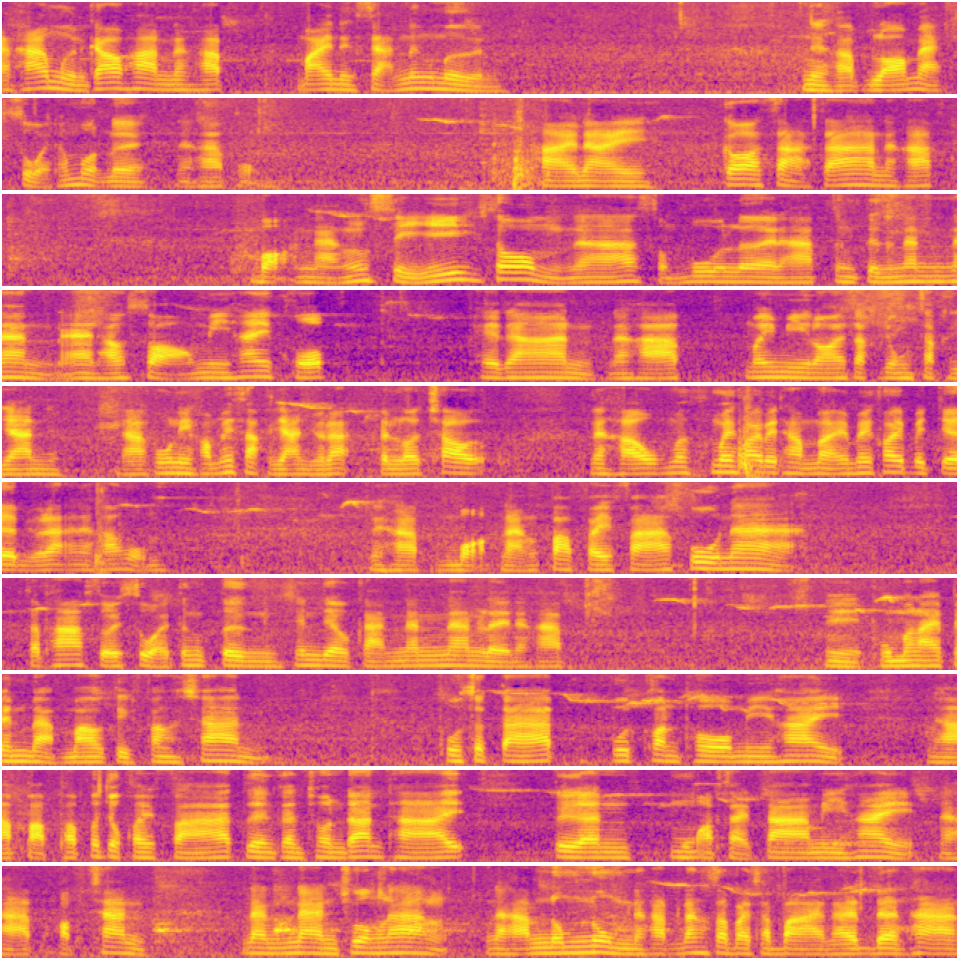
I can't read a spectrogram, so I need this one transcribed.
559,000 นะครับไม่1 1 0 0 0 0 เนี่ยครับล้อแม็กสวยทั้งหมดเลยนะครับผม ภายในก็สะอาดสะอานนะครับ เบาะหนังสีส้มนะฮะสมบูรณ์เลยนะครับ ตึงๆแน่นๆแอร์เท้าสองมีให้ครบเพดานนะครับ ไม่มีรอยสักยงสักยันนะพวกนี้เขาไม่สักยันอยู่แล้วเป็นรถเช่านะครับไม่ไม่ค่อยไปทำอะไรไม่ค่อยไปเจออยู่แล้วนะครับผมนะครับเบาะหนังปรับไฟฟ้าคู่หน้า สภาพสวยๆตึงๆ เช่นเดียวกันแน่น ๆ เลยนะครับ นี่พวงมาลัยเป็นแบบมัลติฟัง c t ชันพูสตาร์ทพูดคอนโทรมีให้นะครับปรับพับกระจกไฟฟ้า เตือนกันชนด้านท้าย เตือนมุมอับสายตามีให้นะครับออปชั่นแน่นๆช่วงล่างนะครับนุ่มๆนะครับนั่งสบายๆนะเดินทาง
